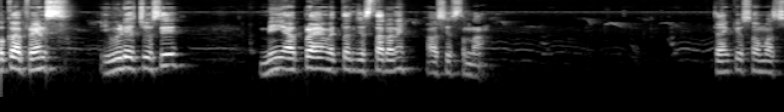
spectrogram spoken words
ఓకే ఫ్రెండ్స్ ఈ వీడియో చూసి మీ అభిప్రాయం వ్యక్తం చేస్తారని ఆశిస్తున్నా. Thank you so much.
